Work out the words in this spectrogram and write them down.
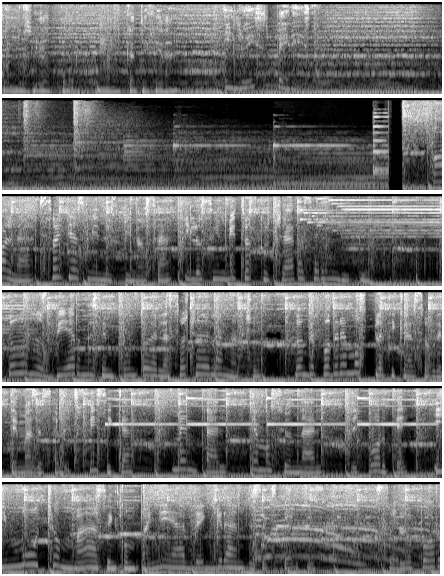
Conducido por Mónica Tejeda y Luis Pérez. Yasmin Espinosa y los invito a escuchar a Serendipia. Todos los viernes en punto de las 8 de la noche, donde podremos platicar sobre temas de salud física, mental, emocional, deporte y mucho más en compañía de grandes expertos. Solo por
